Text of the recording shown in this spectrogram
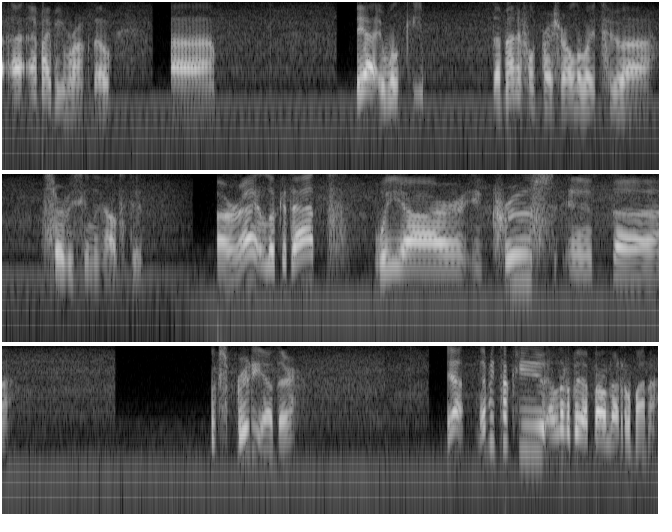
I, I might be wrong though. Um, yeah, it will keep the manifold pressure all the way to uh, service ceiling altitude. All right, look at that. We are in cruise and uh, looks pretty out there. Yeah, let me talk to you a little bit about La Romana.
